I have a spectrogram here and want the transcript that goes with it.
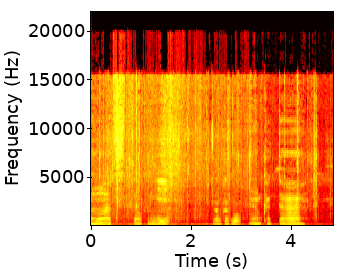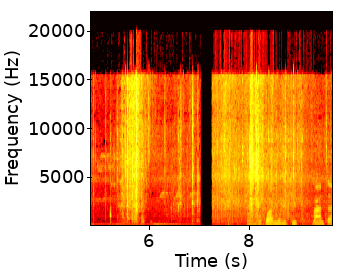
าดดอกนี้งามคักเนาะงามคักจ้าดอกบานบ่เมื่อกี้บานจ้า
